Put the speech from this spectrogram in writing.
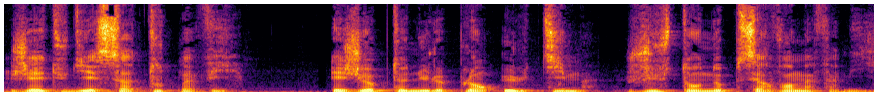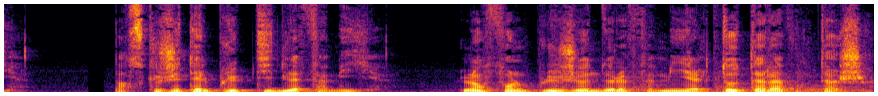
J'ai étudié ça toute ma vie, et j'ai obtenu le plan ultime juste en observant ma famille. Parce que j'étais le plus petit de la famille. L'enfant le plus jeune de la famille a le total avantage.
